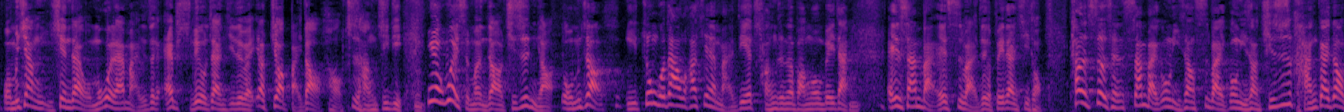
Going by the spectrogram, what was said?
我们像以现在我们未来买的这个 F 十六战机，对不对？要就要摆到好制航基地，因为为什么？你知道，其实你要我们知道，以中国大陆它现在买的这些长城的防空飞弹，S 三百、S 四百这个飞弹系统，它的射程三百公里以上、四百公里以上，其实是涵盖。到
